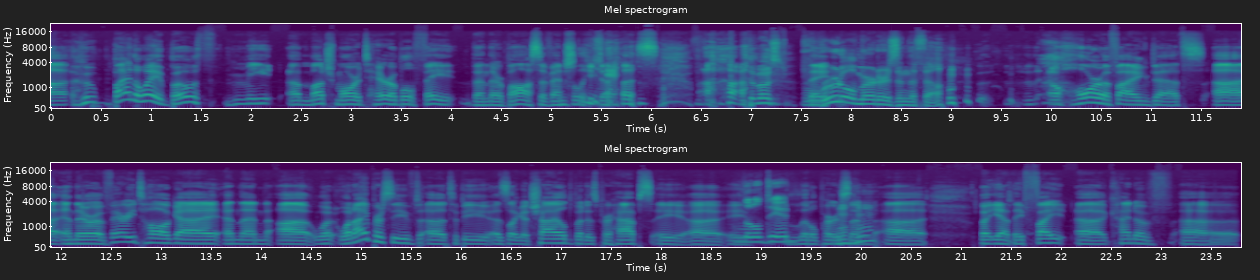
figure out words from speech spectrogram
uh, who, by the way, both meet a much more terrible fate than their boss eventually does. the most They- brutal murders in the film. uh, horrifying deaths. Uh, and they're a very tall guy, and then uh, what what I perceived uh, to be as like a child, but is perhaps a, uh, a Little dude. little person. Uh, but yeah, they fight uh, kind of uh,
